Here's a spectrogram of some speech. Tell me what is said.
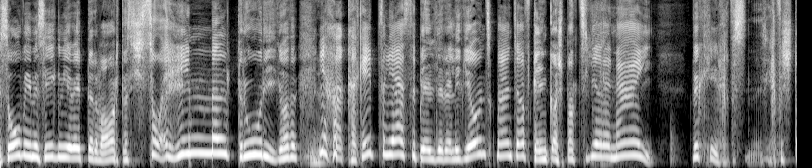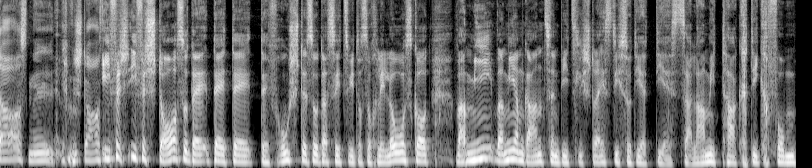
so, wie man es irgendwie erwartet. Das ist so himmeltraurig, oder? Ja. Ich habe kein Gipfel essen, bilde eine Religionsgemeinschaft, gehen spazieren. Nein. Wirklich, das, ich verstehe es nicht. Ich verstehe ich, ver ich verstehe so den, den, den, den Frust, so, dass es jetzt wieder so ein bisschen losgeht. Was mich, was mich am Ganzen ein bisschen stresst, ist so die, die Salamitaktik vom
